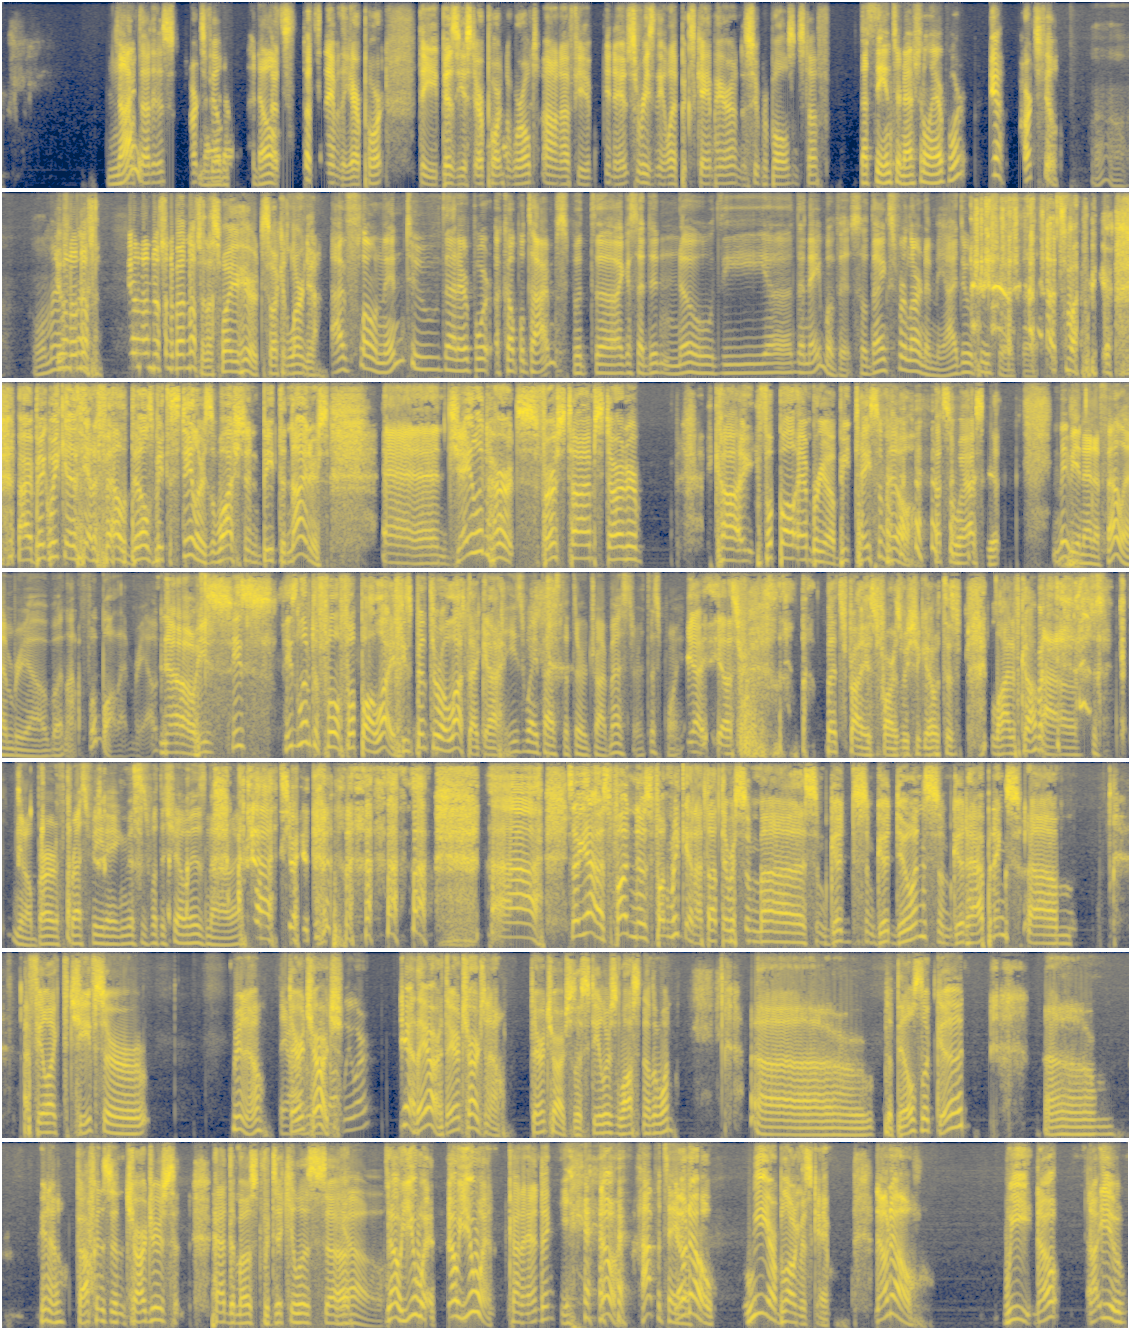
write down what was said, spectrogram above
Nice. what that is Hartsfield. don't. I don't. That's that's the name of the airport, the busiest airport in the world. I don't know if you you know it's the reason the Olympics came here and the Super Bowls and stuff. That's the international airport. Yeah, Hartsfield. Oh, well, You don't know that. nothing. You don't know nothing about nothing. That's why you're here, so I can learn you. I've flown into that airport a couple times, but uh, I guess I didn't know the uh, the name of it. So thanks for learning me. I do appreciate that. That's why we're here. All right, big weekend in the NFL. The Bills beat the Steelers. The Washington beat the Niners. And Jalen Hurts, first time starter football embryo, beat Taysom Hill. That's the way I see it. Maybe an NFL embryo, but not a football embryo. No, he's he's he's lived a full football life. He's been through a lot. That guy. He's way past the third trimester at this point. Yeah, yeah, that's right. that's probably as far as we should go with this line of comedy. Uh, just you know, birth, breastfeeding. This is what the show is now, right? That's right. Ah, so yeah, it was fun. It was a fun weekend. I thought there were some uh, some good some good doings, some good happenings. Um, I feel like the Chiefs are, you know, they are in who we charge. We were. Yeah, they are. They're in charge now. They're in charge. So the Steelers lost another one. Uh, the Bills look good. Um, you know, Falcons and Chargers had the most ridiculous. Uh, no, you win. No, you win. Kind of ending. Yeah. No. Hot potato. No, no, we are blowing this game. No, no, we no, not you,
